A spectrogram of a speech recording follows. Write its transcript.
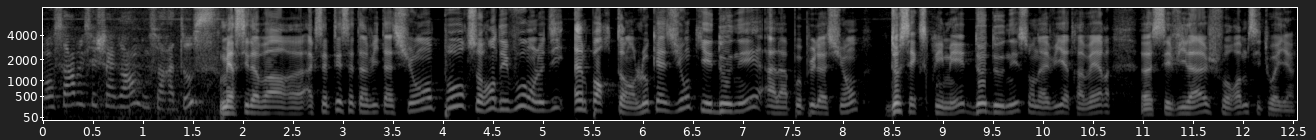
Bonsoir Monsieur Chagrin, bonsoir à tous. Merci d'avoir euh, accepté cette invitation pour ce rendez-vous, on le dit, important. L'occasion qui est donnée à la population de s'exprimer, de donner son avis à travers euh, ces villages, forums citoyens.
